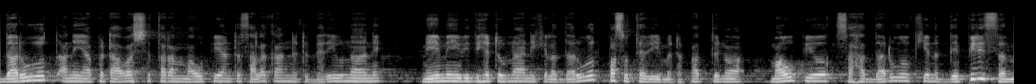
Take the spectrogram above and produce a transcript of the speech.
දරුවොත් අනේ අපට අවශ්‍ය තරම් මව්පියන්ට සලකන්නට බැරි වුණානේ මේ මේ විදිහට වුණානේ කියලා දරුවොත් පසුතැවීමටපත් වෙනවා. මව්පියෝ සහ දරුවෝ කියන දෙපිරිසම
